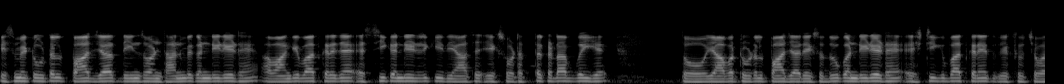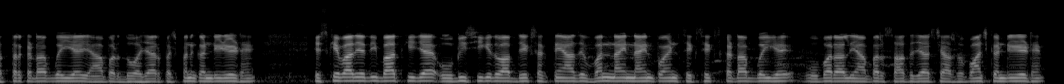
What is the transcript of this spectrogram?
इसमें टोटल पाँच हज़ार तीन सौ अंठानवे कैंडिडेट हैं। अब आगे बात करें जाए एस सी कैंडिडेट की यहाँ से एक सौ अठहत्तर कटाव गई है। तो यहाँ पर टोटल पाँच हज़ार एक सौ दो कैंडिडेट हैं। एस टी की बात करें तो एक सौ चौहत्तर कटाव गई है। यहाँ पर दो हज़ार पचपन कैंडिडेट हैं। इसके बाद यदि बात की जाए ओबीसी की तो आप देख सकते हैं यहाँ से one nine nine point six six cut off गई है। ओवरऑल यहाँ पर सात हज़ार चार सौ पाँच कैंडिडेट हैं।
